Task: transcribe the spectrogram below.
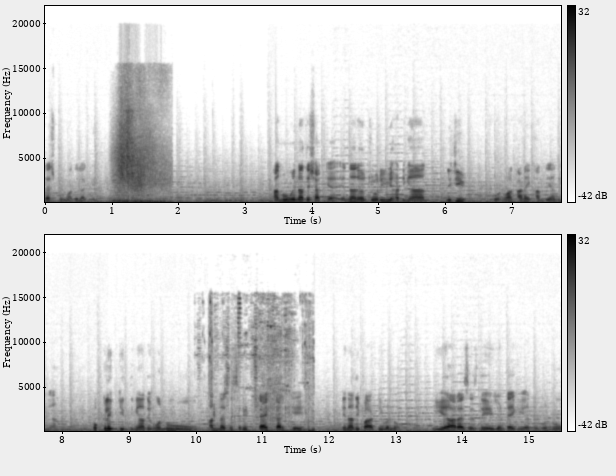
ਰੈਸਟੋਰੈਂਟ ਦੇ ਲਾਗੇ। ਸਾਨੂੰ ਇਹਨਾਂ ਤੇ ਸ਼ੱਕ ਹੈ। ਇਹਨਾਂ ਨੇ ਉਹ ਚੋਰੀ ਸਾਡੀਆਂ ਨਿੱਜੀ ਫੋਟੋਆਂ ਖਾਣੇ ਖਾਂਦਿਆਂ ਦੀਆਂ, ਉਹ ਕਲਿੱਕ ਕੀਤੀਆਂ ਤੇ ਉਹਨੂੰ ਅਨਨੈਸੈਸਰੀ ਟੈਗ ਕਰਕੇ ਇਹਨਾਂ ਦੀ ਪਾਰਟੀ ਵੱਲੋਂ ਇਹ ਆਰਐਸਐਸ ਦੇ ਏਜੰਟ ਹੈਗੇ ਆ ਤੇ ਉਹਨੂੰ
